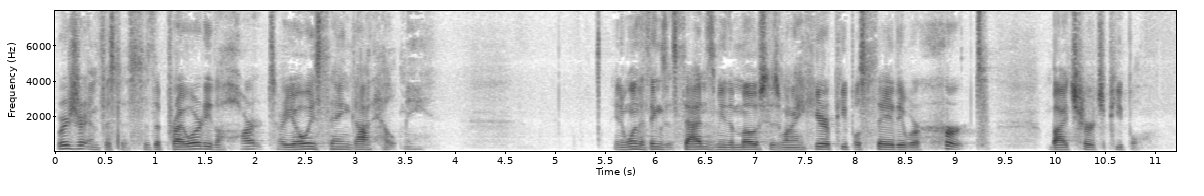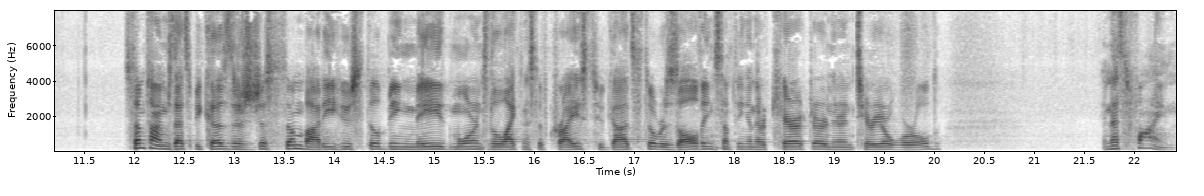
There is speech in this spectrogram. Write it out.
Where's your emphasis? Is the priority the heart? Are you always saying, God, help me? You know, one of the things that saddens me the most is when I hear people say they were hurt by church people. Sometimes that's because there's just somebody who's still being made more into the likeness of Christ, who God's still resolving something in their character and their interior world. And that's fine.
